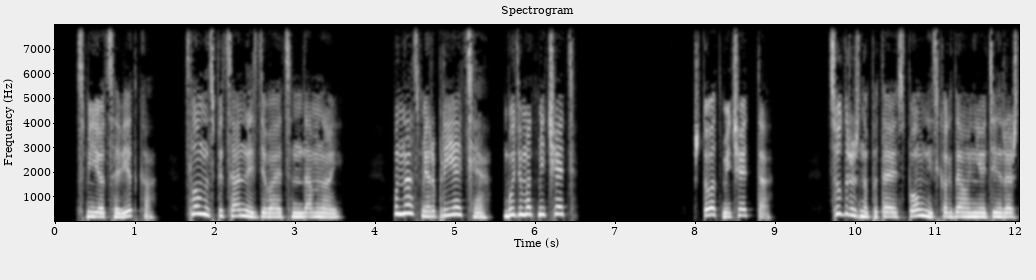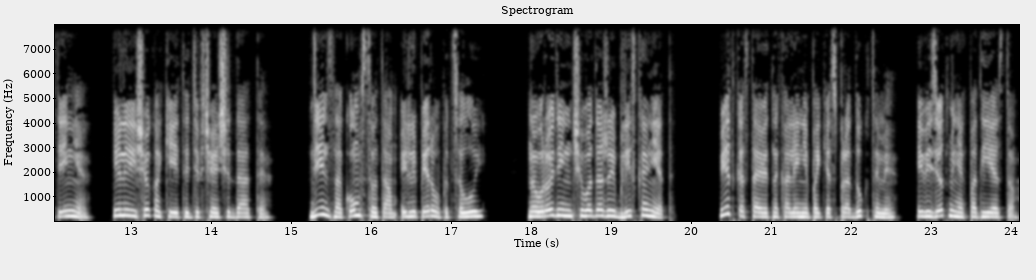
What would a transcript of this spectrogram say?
— смеется ветка, словно специально издевается надо мной. «У нас мероприятие. Будем отмечать». «Что отмечать-то?» Судорожно пытаюсь вспомнить, когда у нее день рождения или еще какие-то девчачьи даты. День знакомства там или первый поцелуй. Но вроде ничего даже и близко нет. Ветка ставит на колени пакет с продуктами и везет меня к подъезду.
